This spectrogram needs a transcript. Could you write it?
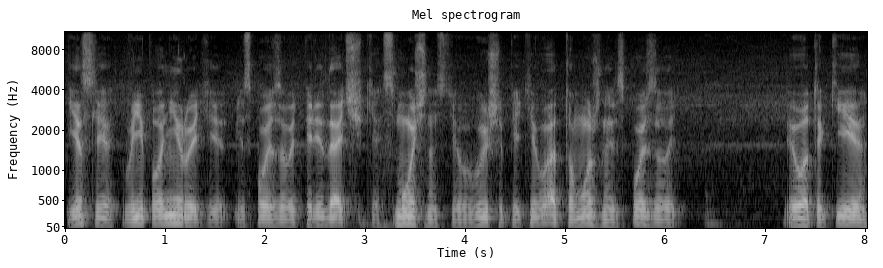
Если вы не планируете использовать передатчики с мощностью выше 5 Вт, то можно использовать и вот такие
